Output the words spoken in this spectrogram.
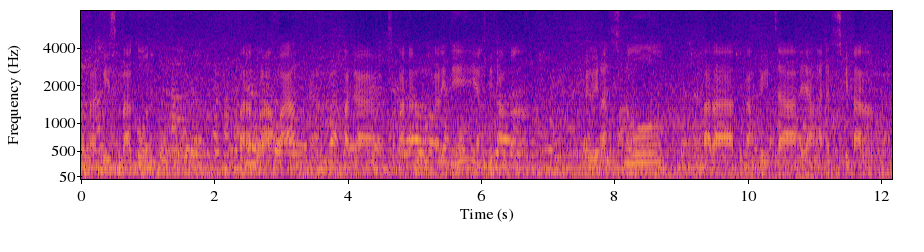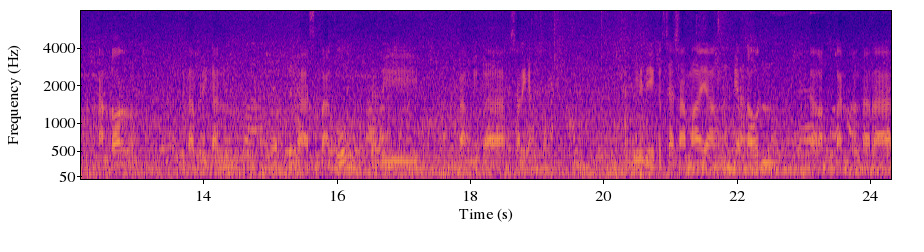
membagi sembako untuk para duafa pada kesempatan kali ini yang di kantor PW Lazisnu para tukang beca yang ada di sekitar kantor kita berikan uh, sembako dari Bank Mega Syariah. Ini kerjasama yang tiap tahun kita lakukan antara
